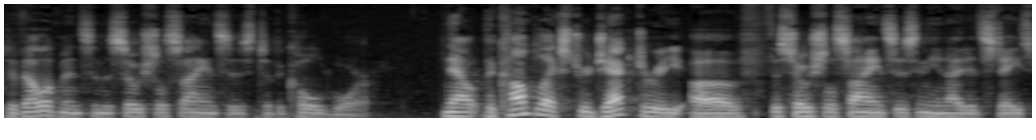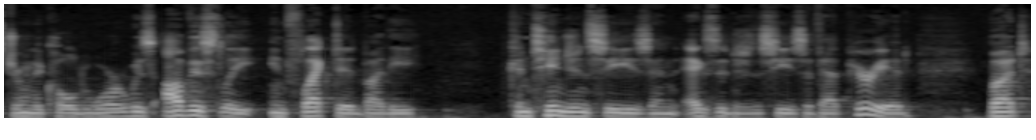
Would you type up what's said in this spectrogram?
developments in the social sciences to the Cold War. Now, the complex trajectory of the social sciences in the United States during the Cold War was obviously inflected by the contingencies and exigencies of that period, but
